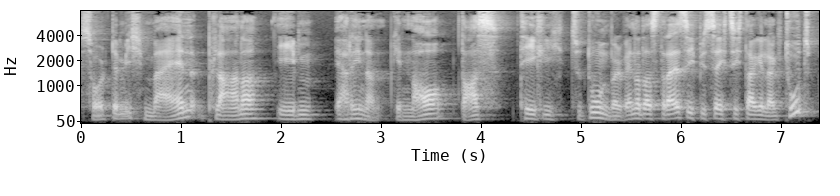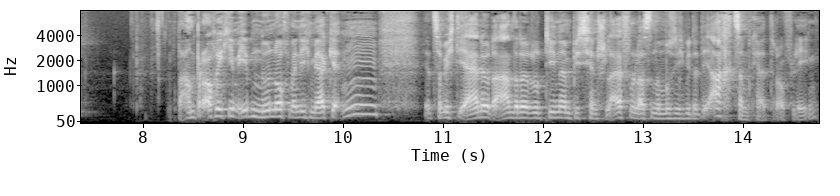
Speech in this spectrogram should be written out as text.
sollte mich mein Planer eben erinnern, genau das täglich zu tun. Weil wenn er das 30 bis 60 Tage lang tut, dann brauche ich ihm eben nur noch, wenn ich merke, mh, hm, jetzt habe ich die eine oder andere Routine ein bisschen schleifen lassen, dann muss ich wieder die Achtsamkeit drauflegen.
